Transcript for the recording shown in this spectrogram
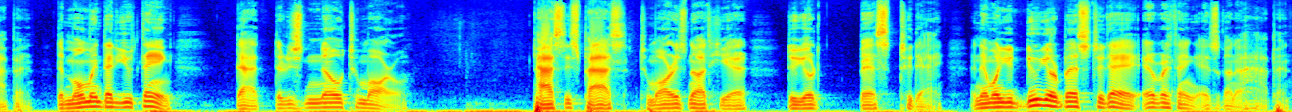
happen. The moment that you think that there is no tomorrow, past is past, tomorrow is not here, do your best today. And then when you do your best today, everything is going to happen.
